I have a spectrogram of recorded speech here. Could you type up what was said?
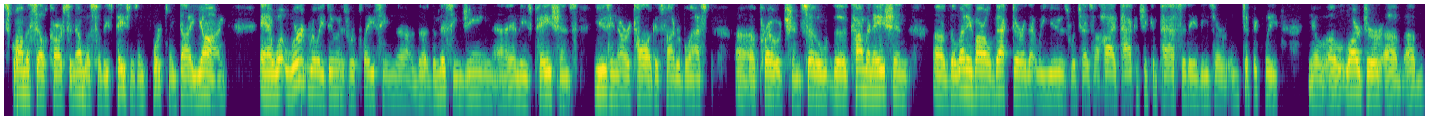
squamous cell carcinoma. So these patients unfortunately die young. And what we're really doing is replacing the, the, the missing gene uh, in these patients using our autologous fibroblast uh, approach. And so the combination of the lentiviral vector that we use, which has a high packaging capacity, these are typically you know, larger uh, um,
